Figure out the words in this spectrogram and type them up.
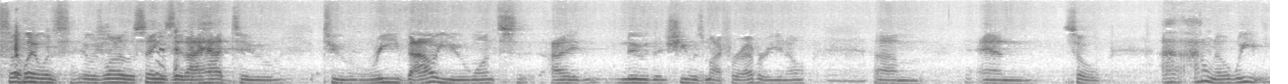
So it was it was one of those things that I had to to revalue once I knew that she was my forever, you know. Um, and so I, I, don't know. We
